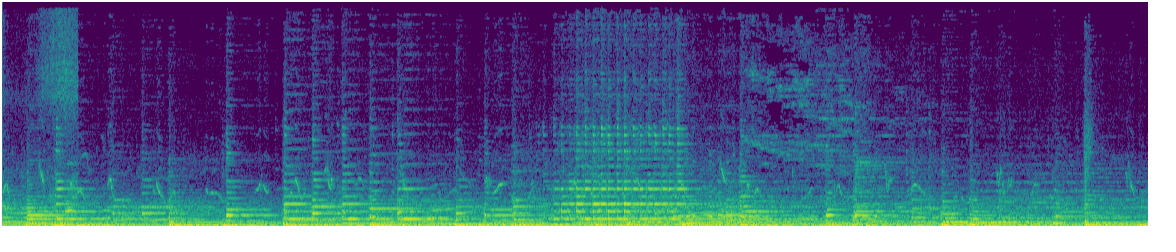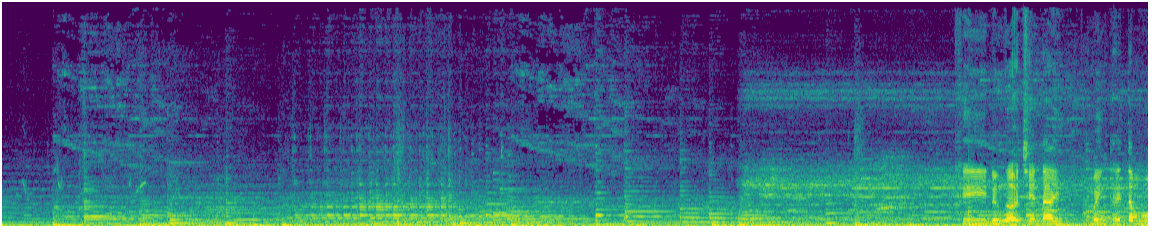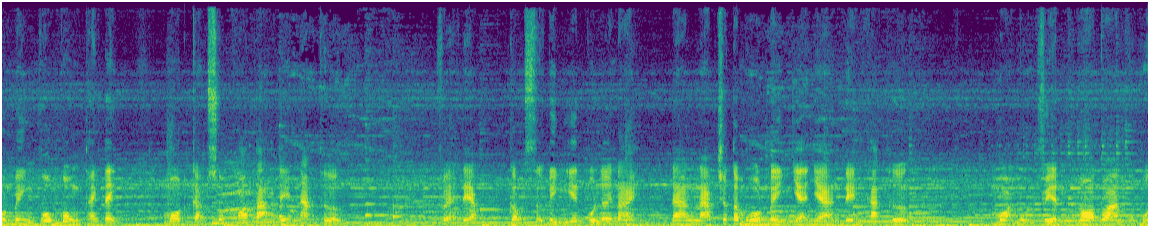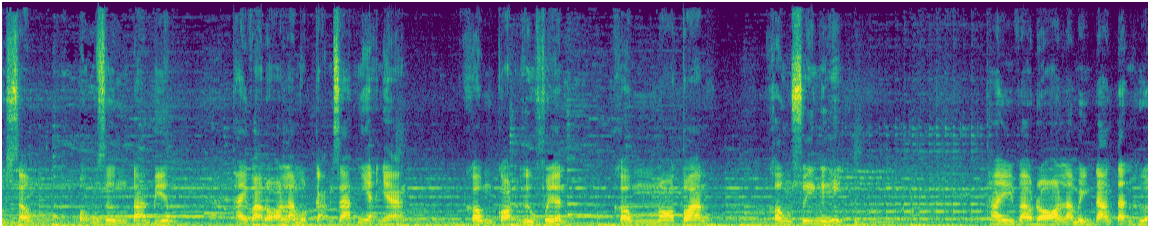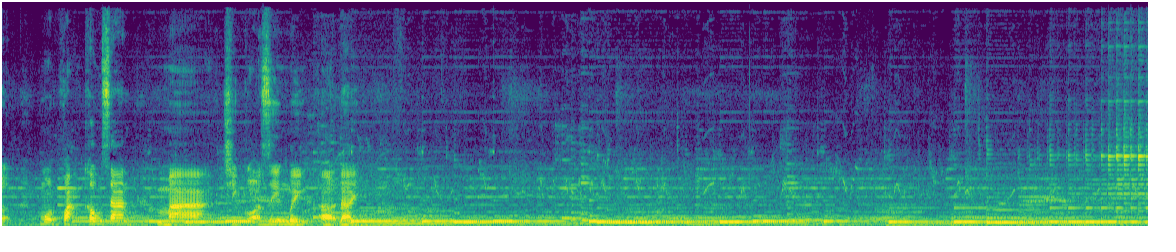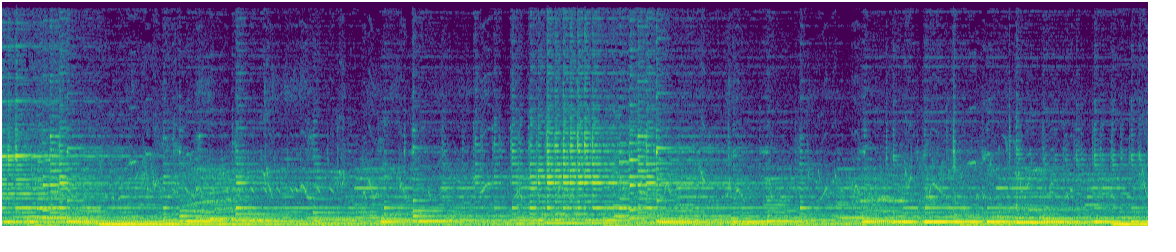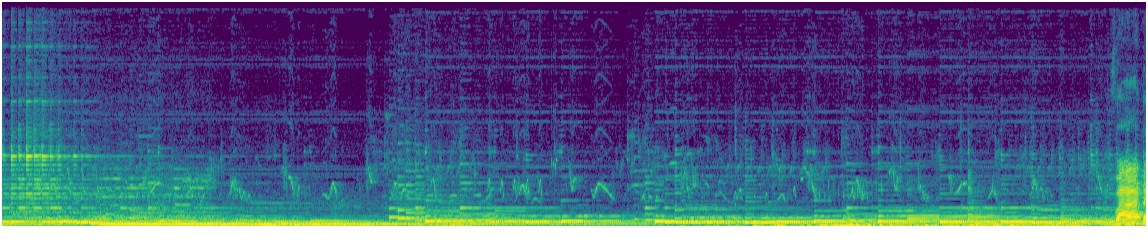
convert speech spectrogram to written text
Trên đây, mình thấy tâm hồn mình vô cùng thanh tịnh, một cảm xúc khó tả đến lạ thường. Vẻ đẹp, cộng sự bình yên của nơi này đang làm cho tâm hồn mình nhẹ nhàng đến khác thường. Mọi muộn phiền, no toan của cuộc sống bỗng dưng tan biến, thay vào đó là một cảm giác nhẹ nhàng, không còn ưu phiền, không no toan, không suy nghĩ thay vào đó là mình đang tận hưởng một khoảng không gian mà chỉ có riêng mình ở đây.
